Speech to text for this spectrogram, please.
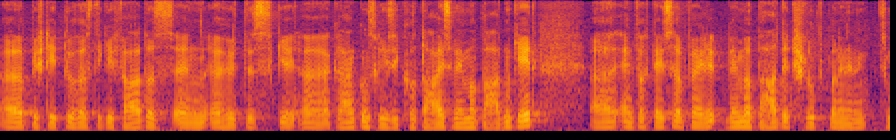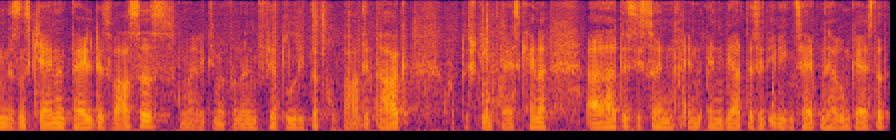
äh, besteht durchaus die Gefahr, dass ein erhöhtes äh, Erkrankungsrisiko da ist, wenn man baden geht. Einfach deshalb, weil wenn man badet, schluckt man einen zumindest kleinen Teil des Wassers. Man redet immer von einem Viertel Liter pro Badetag. Ob das stimmt, weiß keiner. Das ist so ein, ein, ein Wert, der seit ewigen Zeiten herumgeistert.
